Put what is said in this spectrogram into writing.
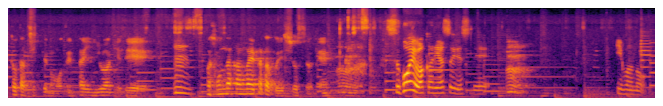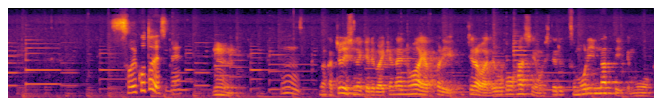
人たちっていうのも絶対いるわけで、うん。まあ、そんな考え方と一緒ですよね。すごいわかりやすいですね。うん。今の。そういうことですね。うん。うんなんか注意しなければいけないのは、やっぱりうちらは情報発信をしてるつもりになっていても、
